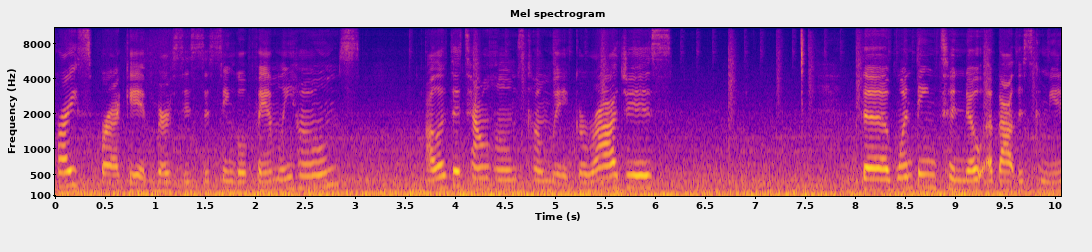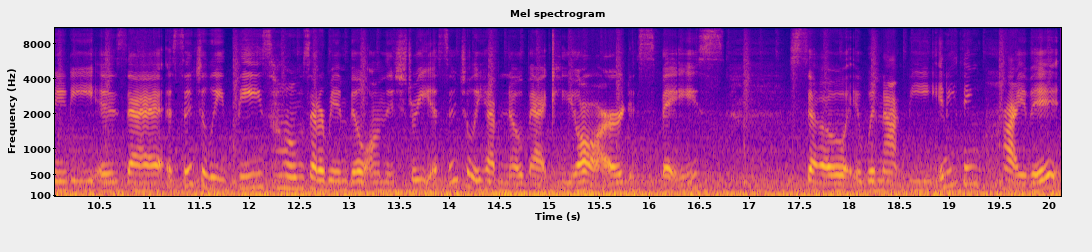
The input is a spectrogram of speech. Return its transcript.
price bracket versus the single family homes. All of the townhomes come with garages. The one thing to note about this community is that essentially these homes that are being built on this street essentially have no backyard space. So it would not be anything private.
